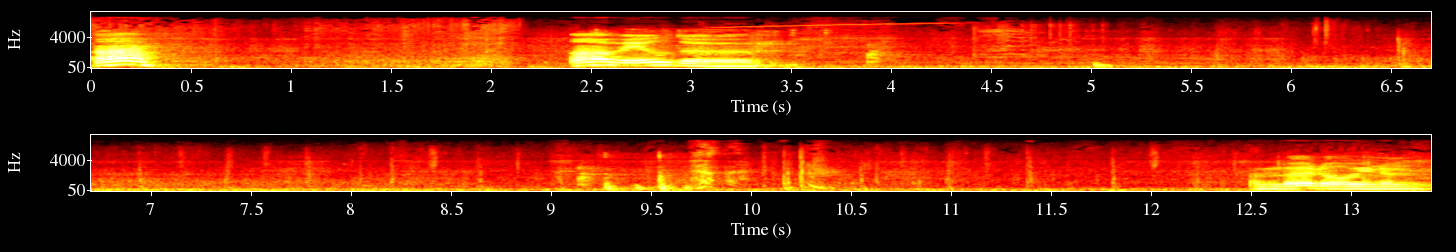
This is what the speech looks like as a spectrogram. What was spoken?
Aa. Aa Wilder. Ben böyle oyunun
